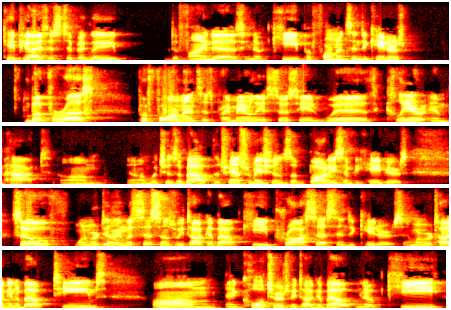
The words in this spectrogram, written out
KPIs is typically defined as you know key performance indicators, but for us, performance is primarily associated with clear impact, um, um, which is about the transformations of bodies and behaviors. So when we're dealing with systems, we talk about key process indicators, and when we're talking about teams um, and cultures, we talk about you know key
